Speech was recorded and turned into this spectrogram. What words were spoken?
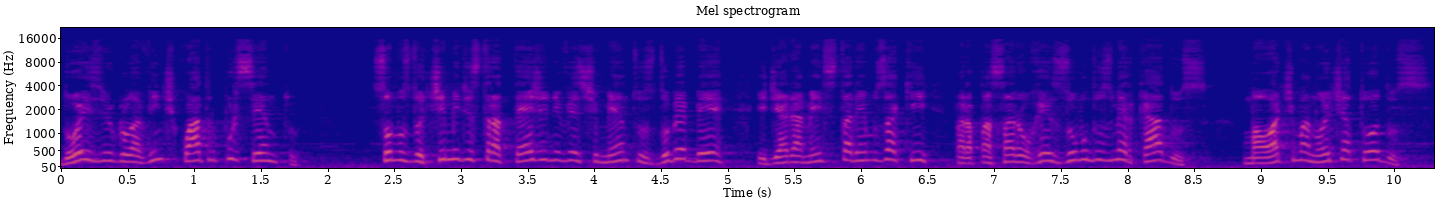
2,24%. Somos do time de estratégia de investimentos do BB e diariamente estaremos aqui para passar o resumo dos mercados. Uma ótima noite a todos.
